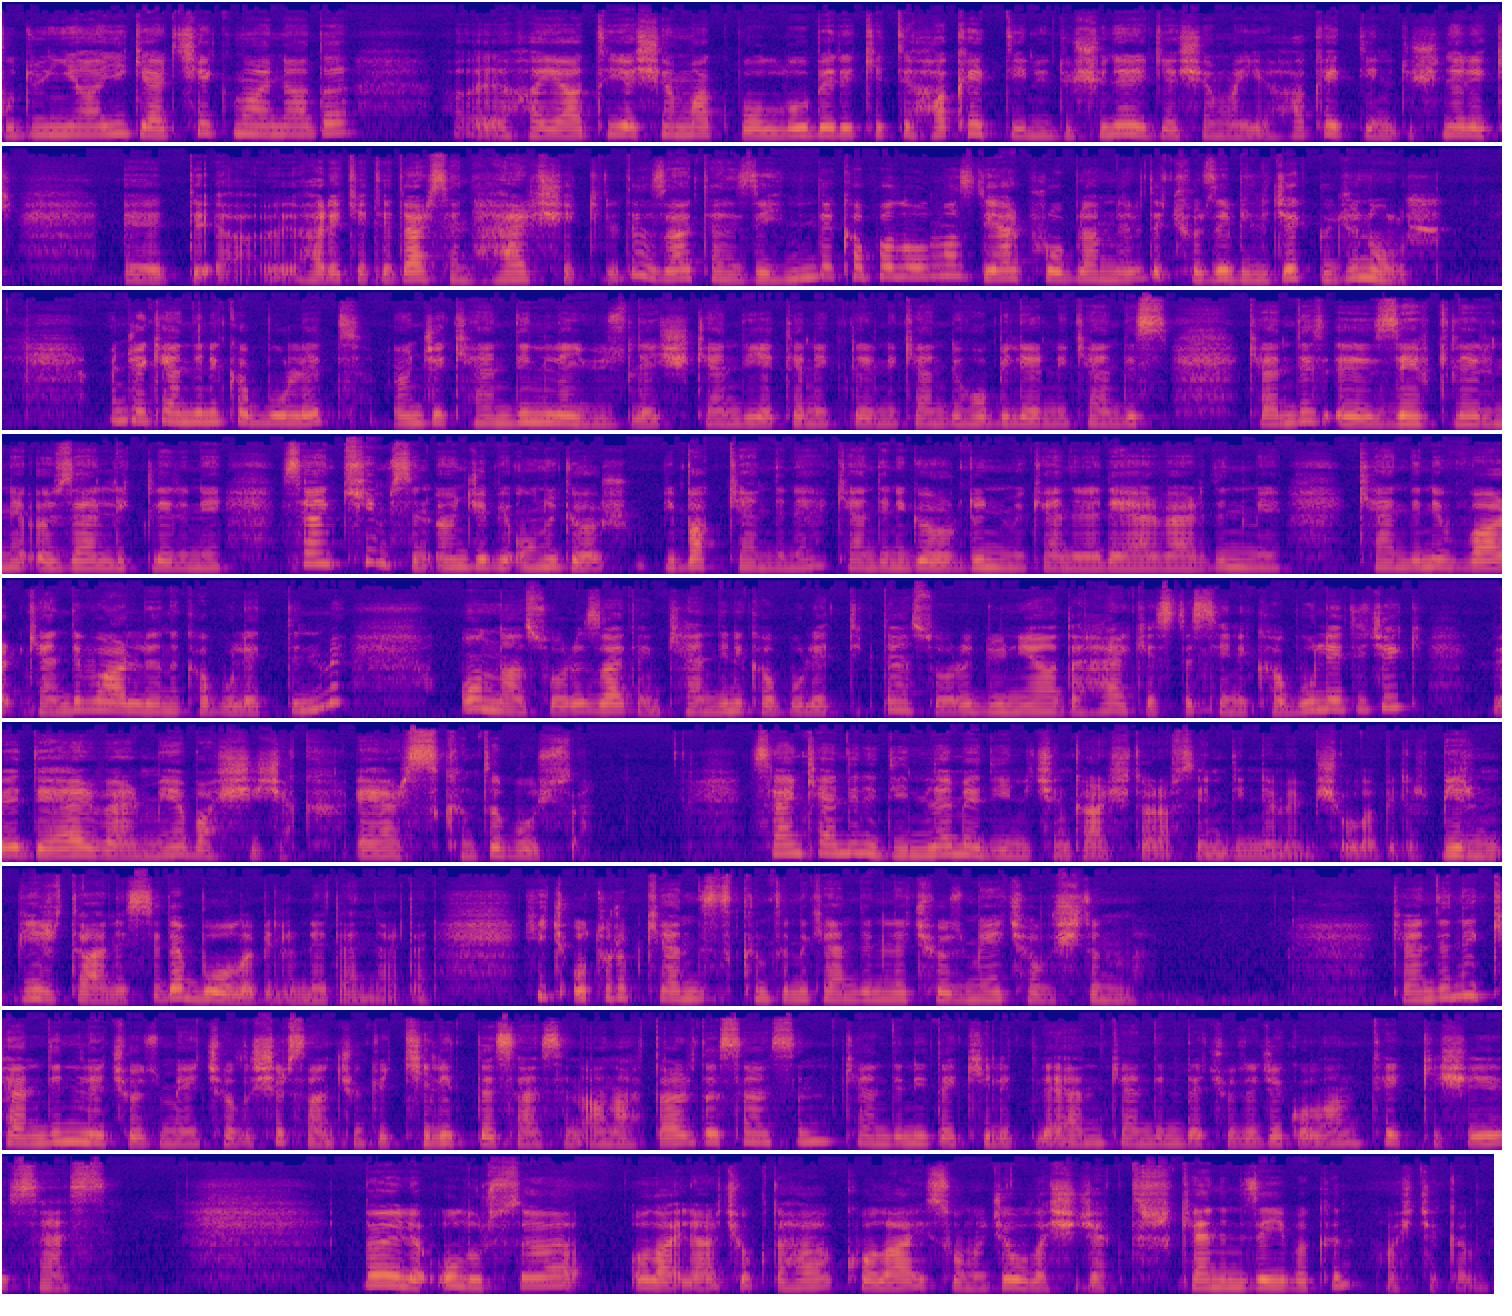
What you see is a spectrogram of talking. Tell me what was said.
bu dünyayı gerçek manada e, hayatı yaşamak, bolluğu, bereketi hak ettiğini düşünerek yaşamayı, hak ettiğini düşünerek e, de, e, hareket edersen her şekilde zaten zihnin de kapalı olmaz, diğer problemleri de çözebilecek gücün olur. Önce kendini kabul et. Önce kendinle yüzleş. Kendi yeteneklerini, kendi hobilerini, kendi kendi e, zevklerini, özelliklerini. Sen kimsin? Önce bir onu gör. Bir bak kendine. Kendini gördün mü? Kendine değer verdin mi? Kendini var kendi varlığını kabul ettin mi? Ondan sonra zaten kendini kabul ettikten sonra dünyada herkes de seni kabul edecek ve değer vermeye başlayacak. Eğer sıkıntı buysa. Sen kendini dinlemediğin için karşı taraf seni dinlememiş olabilir. Bir, bir tanesi de bu olabilir nedenlerden. Hiç oturup kendi sıkıntını kendinle çözmeye çalıştın mı? Kendini kendinle çözmeye çalışırsan çünkü kilit de sensin, anahtar da sensin. Kendini de kilitleyen, kendini de çözecek olan tek kişi sensin. Böyle olursa olaylar çok daha kolay sonuca ulaşacaktır. Kendinize iyi bakın, hoşçakalın.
